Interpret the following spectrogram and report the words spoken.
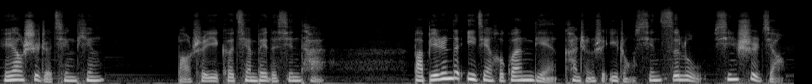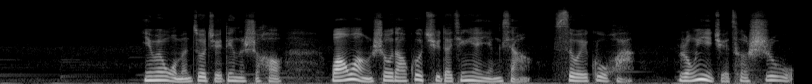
也要试着倾听，保持一颗谦卑的心态，把别人的意见和观点看成是一种新思路、新视角。因为我们做决定的时候。往往受到过去的经验影响，思维固化，容易决策失误。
